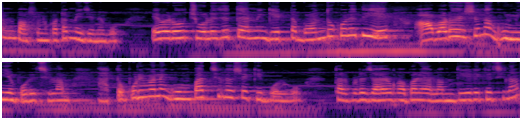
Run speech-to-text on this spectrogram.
আমি বাসন কটা মেজে নেব। এবার ও চলে যেতে আমি গেটটা বন্ধ করে দিয়ে আবারও এসে না ঘুমিয়ে পড়েছিলাম। এত পরিমাণে ঘুম পাচ্ছিল সে কি বলব? তারপরে যাই হোক, আবার অ্যালার্ম দিয়ে রেখেছিলাম।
